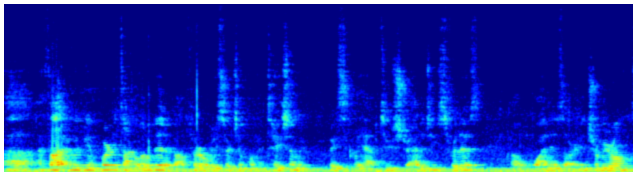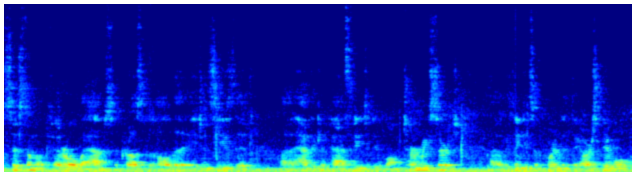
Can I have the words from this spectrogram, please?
uh, I thought it would be important to talk a little bit about federal research implementation. We basically have two strategies for this. Uh, one is our intramural system of federal labs across the, all the agencies that uh, have the capacity to do long-term research. Uh, we think it's important that they are stable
